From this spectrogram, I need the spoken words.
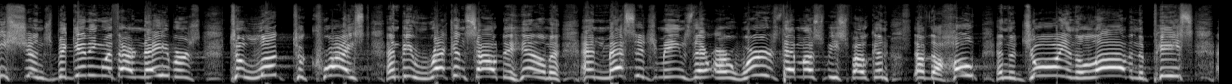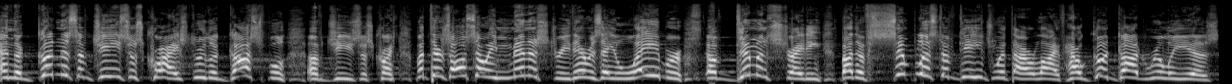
nations, beginning with our neighbors, to look to Christ and be reconciled to Him. And message means there are words that must be spoken of the hope and the joy and the love and the peace and the goodness of Jesus Christ through the gospel of Jesus Christ. But there's also a ministry, there is a labor of demonstrating by the simplest of deeds with our life how good God really is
